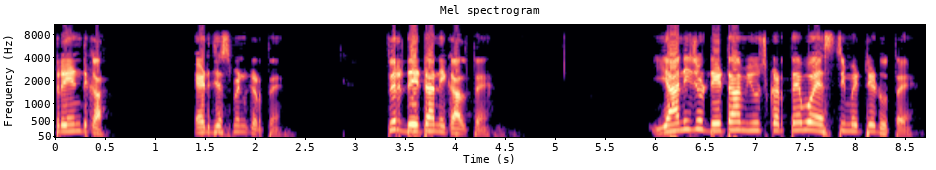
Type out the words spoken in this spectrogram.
ट्रेंड का एडजस्टमेंट करते हैं। फिर डेटा निकालते हैं। यानी जो डेटा हम यूज़ करते हैं वो एस्टिमेटेड होता है।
